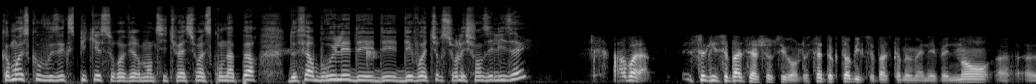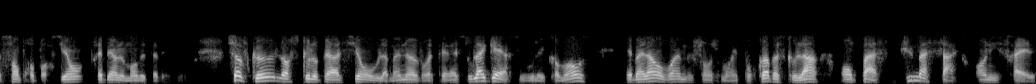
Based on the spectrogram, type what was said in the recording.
Comment est-ce que vous expliquez ce revirement de situation? Est-ce qu'on a peur de faire brûler des, voitures sur les Champs-Élysées? Ah voilà. Ce qui se passe, c'est la chose suivante. Le 7 octobre, il se passe quand même un événement euh, euh, sans proportion. Très bien, le monde est avec nous. Sauf que lorsque l'opération ou la manœuvre terrestre ou la guerre, si vous voulez, commence, eh bien là, on voit un changement. Et pourquoi? Parce que là, on passe du massacre en Israël.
